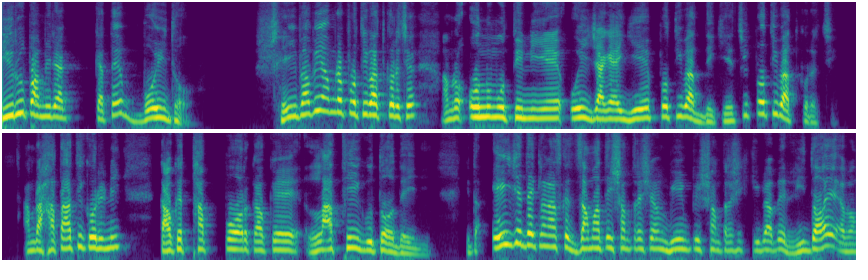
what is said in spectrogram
ইউরোপ আমেরিকাতে বৈধ, সেইভাবেই আমরা প্রতিবাদ করেছে। আমরা অনুমতি নিয়ে ওই জায়গায় গিয়ে প্রতিবাদ দেখিয়েছি, প্রতিবাদ করেছি। আমরা হাতাহাতি করিনি, কাউকে থাপ্পড়, কাউকে লাথি গুঁতো দেয়নি কিন্তু এই যে দেখলেন আজকে জামাতি সন্ত্রাসী এবং বিএনপি সন্ত্রাসী কীভাবে হৃদয় এবং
